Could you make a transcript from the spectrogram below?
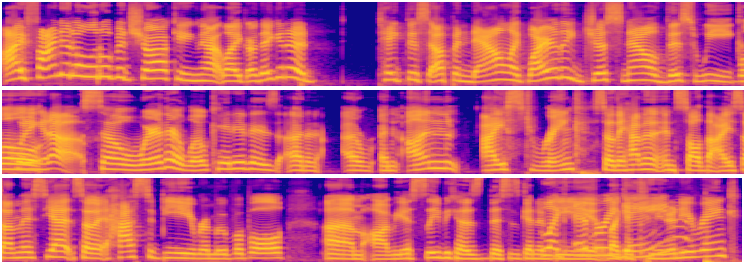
I find it a little bit shocking that, like, are they going to take this up and down? Like, why are they just now this week Well, putting it up? So where they're located is an a, an uniced rink. So they haven't installed the ice on this yet. So it has to be removable, um, obviously, because this is going to Like be like a community rink.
